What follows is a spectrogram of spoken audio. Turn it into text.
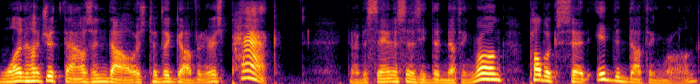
$100,000 to the governor's PAC. Now, DeSantis says he did nothing wrong. Publix said it did nothing wrong.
